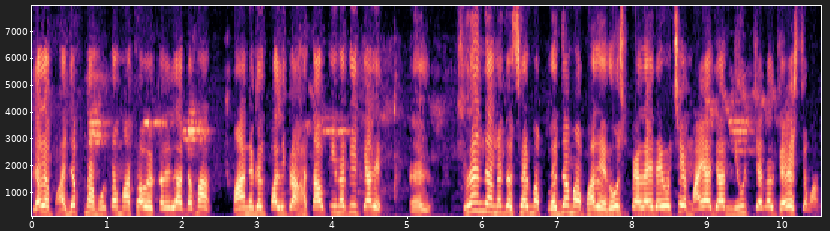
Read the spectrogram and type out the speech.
જ્યારે ભાજપના મોટા માથાઓએ કરેલા દબાણ મહાનગરપાલિકા હટાવતી નથી, ત્યારે સુરેન્દ્રનગર શહેરમાં પ્રજામાં ભારે રોષ ફેલાઈ રહ્યો છે. Mayajar news channel Jayesh Chauhan.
